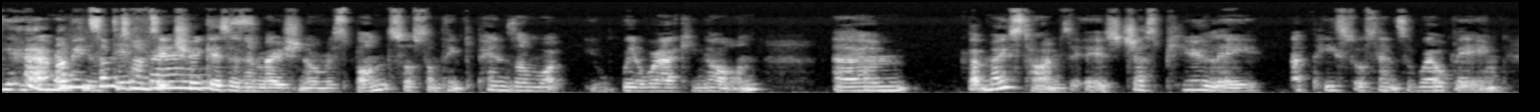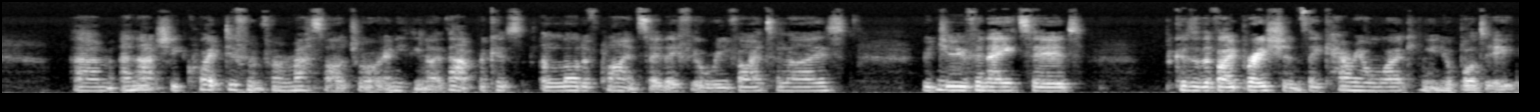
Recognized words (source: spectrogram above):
Yeah, I mean, sometimes it triggers an emotional response or something, depends on what we're working on. Um, but most times it's just purely a peaceful sense of well being. Um, and actually, quite different from a massage or anything like that because a lot of clients say they feel revitalized, rejuvenated because of the vibrations. They carry on working in your body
